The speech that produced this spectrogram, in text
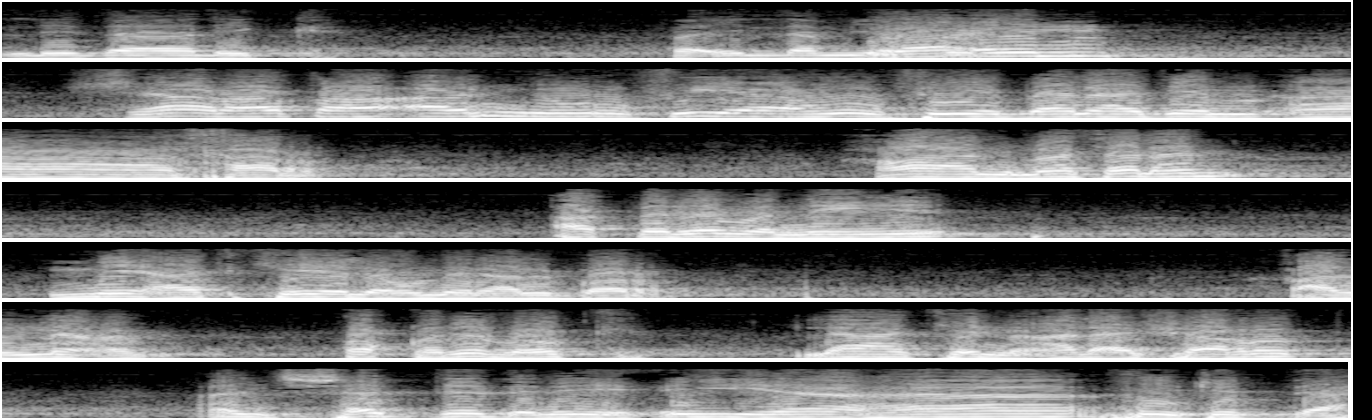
لذلك. فإن لم يكن وإن شرط أن يوفيه في بلد آخر. قال مثلا أقرضني مئة كيلو من البر. قال نعم أقرضك لكن على شرط أن تسدد لي إياها في جدة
